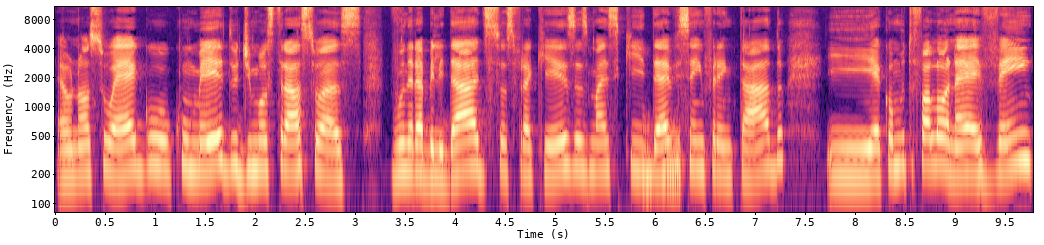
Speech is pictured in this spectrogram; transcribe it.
É o nosso ego com medo de mostrar suas vulnerabilidades, suas fraquezas, mas que uhum. deve ser enfrentado. E é como tu falou, né? Vem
